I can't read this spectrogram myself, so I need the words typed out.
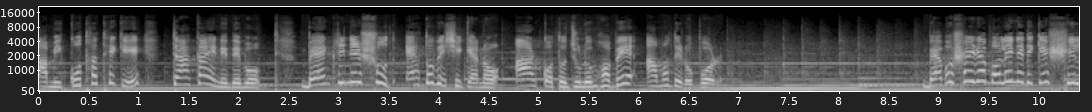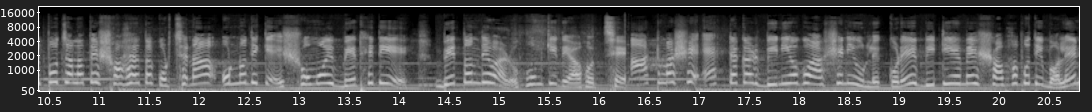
আমি কোথা থেকে টাকা এনে দেব? ব্যাংক ঋণের সুদ এত বেশি কেন? আর কত জুলুম হবে আমাদের ওপর? ব্যবসায়ীরা বলেন, এদিকে শিল্প চালাতে সহায়তা করছে না, অন্যদিকে সময় বেঁধে দিয়ে বেতন দেওয়ার হুমকি দেওয়া হচ্ছে। আট মাসে এক টাকার বিনিয়োগও আসেনি, উল্লেখ করে বিটিএম এর সভাপতি বলেন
